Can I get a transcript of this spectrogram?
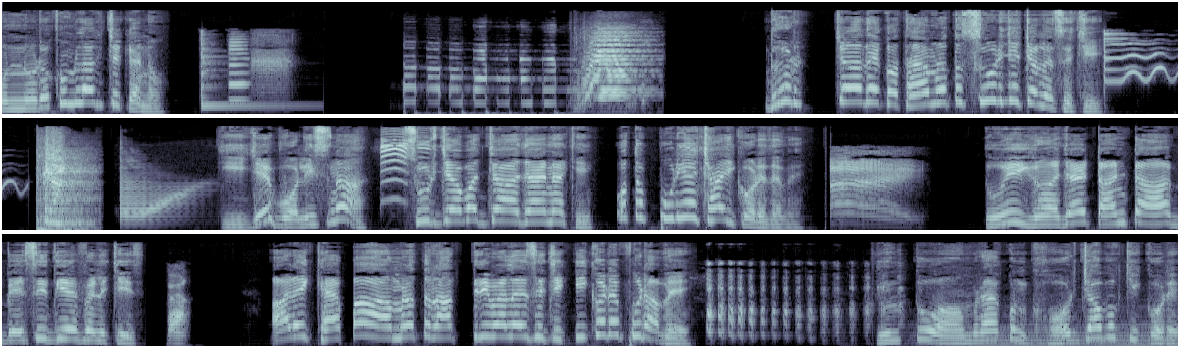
অন্যরকম লাগছে কেন? ধুর, চাঁদে কোথায় আমরা তো সূর্যে চলে এসেছি। কি যে বলিস না, সূর্যে আবার যাওয়া যায় নাকি? ও তো পুড়িয়ে ছাই করে দেবে। তুই গাঁজায় টানটা বেশি দিয়ে ফেলেছিস। আরে খ্যাপা আমরা তো রাত্রিবেলা এসেছি কি করে পুড়াবে কিন্তু আমরা এখন ঘর যাব কি করে?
